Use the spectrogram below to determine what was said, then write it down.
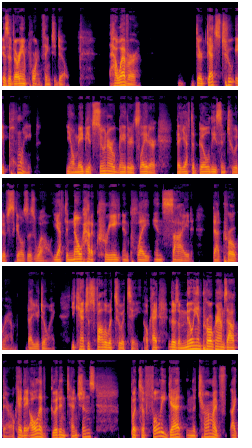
is a very important thing to do. However, there gets to a point, you know, maybe it's sooner, maybe it's later, that you have to build these intuitive skills as well. You have to know how to create and play inside that program that you're doing. You can't just follow it to a T, okay? There's a million programs out there, okay? They all have good intentions, but to fully get, in the term I've, I,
